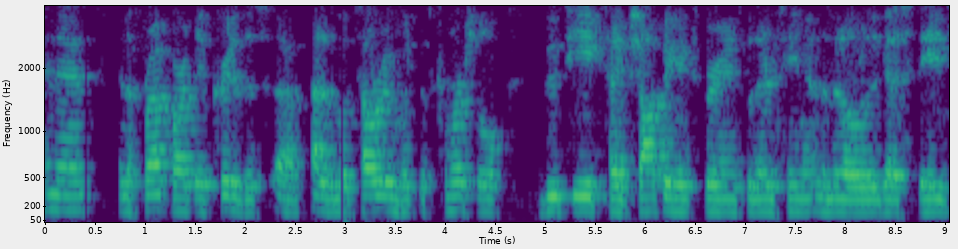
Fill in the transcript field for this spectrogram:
and then in the front part they've created this uh, out of the motel rooms like this commercial boutique type shopping experience with entertainment in the middle where they've got a stage.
